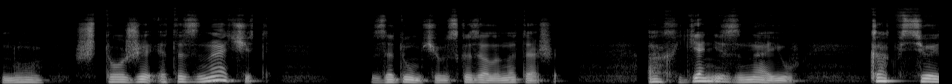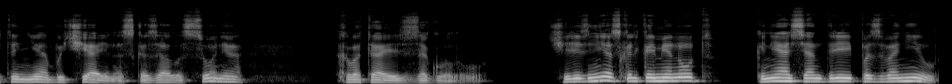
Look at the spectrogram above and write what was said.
«Но что же это значит?» — задумчиво сказала Наташа. «Ах, я не знаю, как все это необычайно», — сказала Соня, хватаясь за голову. Через несколько минут князь Андрей позвонил,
